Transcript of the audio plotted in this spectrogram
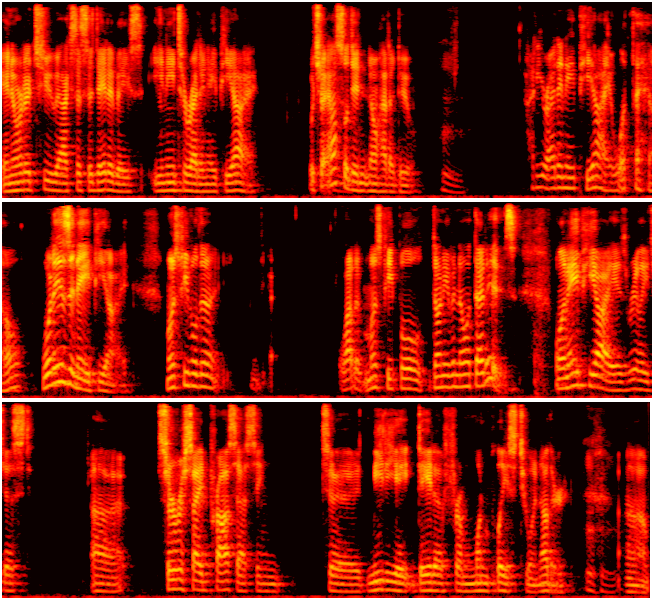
in order to access a database, you need to write an API, which I also didn't know how to do. Hmm. How do you write an API? What the hell? What is an API? Most people don't a lot of most people don't even know what that is. Well, an API is really just uh, server side processing to mediate data from one place to another. Mm-hmm. Uh,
